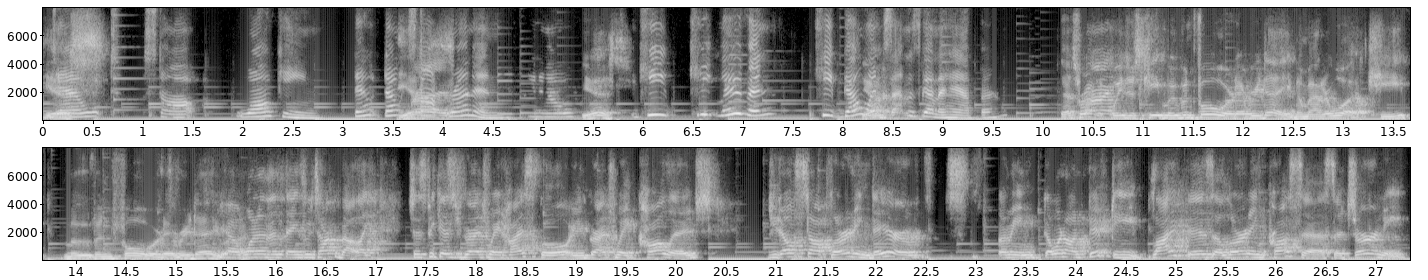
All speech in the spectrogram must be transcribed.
Yes. Don't stop walking. Don't don't Yeah. stop running. You know, yes. keep keep moving. Keep going. Yeah. Something's gonna happen. That's right. If we just keep moving forward every day, no matter what, keep moving forward every day. Yeah, right? one of the things we talk about, like just because you graduate high school or you graduate college, you don't stop learning there. I mean, going on 50, life is a learning process, a journey,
